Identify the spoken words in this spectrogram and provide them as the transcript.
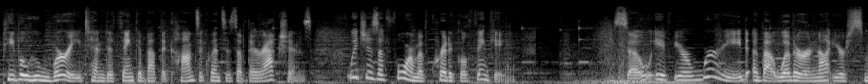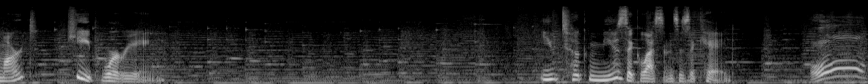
People who worry tend to think about the consequences of their actions, which is a form of critical thinking. So, if you're worried about whether or not you're smart, keep worrying. You took music lessons as a kid. Oh!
